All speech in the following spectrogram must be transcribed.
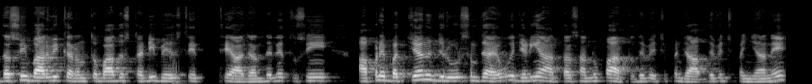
10ਵੀਂ 12ਵੀਂ ਕਰਨ ਤੋਂ ਬਾਅਦ ਸਟੱਡੀ ਬੇਸ ਤੇ ਇੱਥੇ ਆ ਜਾਂਦੇ ਨੇ, ਤੁਸੀਂ ਆਪਣੇ ਬੱਚਿਆਂ ਨੂੰ ਜਰੂਰ ਸਮਝਾਇਓ ਕਿ ਜਿਹੜੀਆਂ ਆਦਤਾਂ ਸਾਨੂੰ ਭਾਰਤ ਦੇ ਵਿੱਚ, ਪੰਜਾਬ ਦੇ ਵਿੱਚ ਪਈਆਂ ਨੇ,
